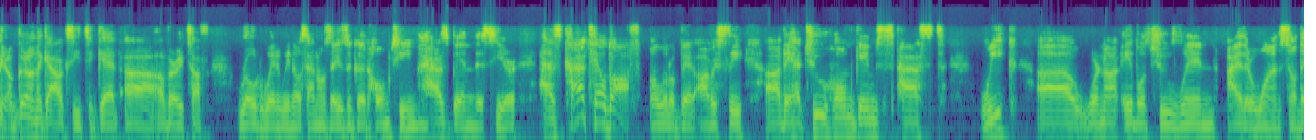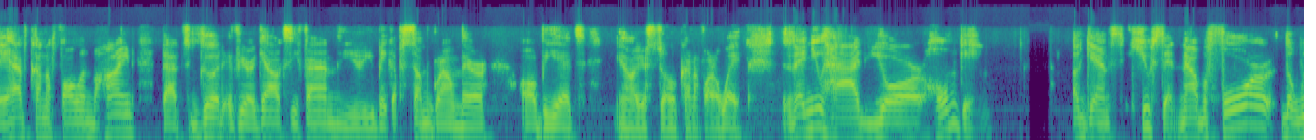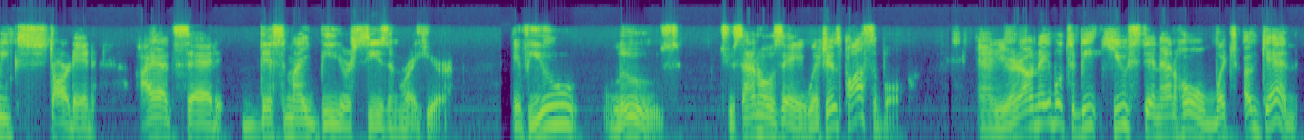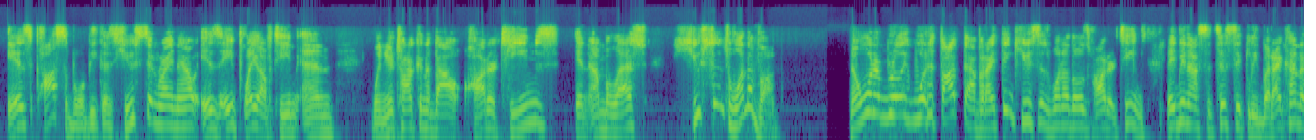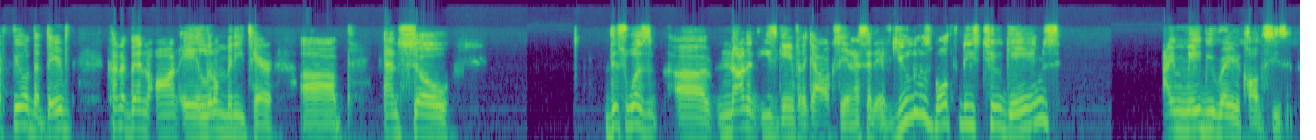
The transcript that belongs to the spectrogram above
you know, good on the Galaxy to get uh, a very tough road win. We know San Jose is a good home team, has been this year, has kind of tailed off a little bit. Obviously, uh, they had two home games this past week. Uh, were not able to win either one, so they have kind of fallen behind. That's good if you're a Galaxy fan. You you make up some ground there, albeit you know you're still kind of far away. Then you had your home game against Houston. Now, before the week started, I had said this might be your season right here. If you lose to San Jose, which is possible, and you're unable to beat Houston at home, which again is possible because Houston right now is a playoff team. And when you're talking about hotter teams in MLS, Houston's one of them. No one really would have thought that, but I think Houston's one of those hotter teams. Maybe not statistically, but I kind of feel that they've kind of been on a little mini tear. Uh, and so this was uh, not an easy game for the Galaxy. And I said, if you lose both of these two games, I may be ready to call the season.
